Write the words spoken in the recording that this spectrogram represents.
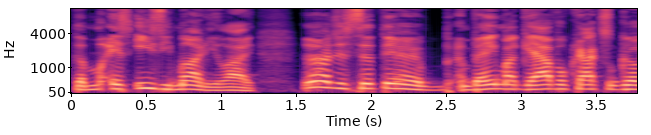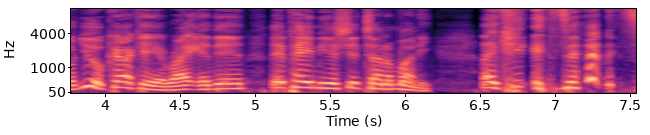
the it's easy money. Like you know, I just sit there and bang my gavel, crack some girl. You a crackhead, right? And then they pay me a shit ton of money. Like is that, is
